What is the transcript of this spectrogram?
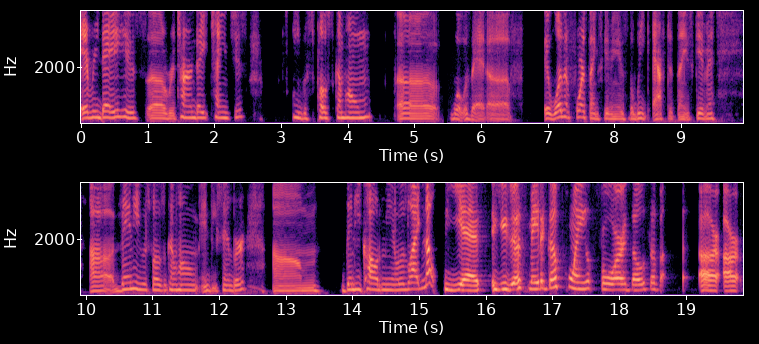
every day his uh, return date changes. He was supposed to come home uh what was that uh it wasn't for Thanksgiving, it's the week after Thanksgiving. Uh, then he was supposed to come home in December. Um, then he called me and was like, no. Yes, you just made a good point for those of our, our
